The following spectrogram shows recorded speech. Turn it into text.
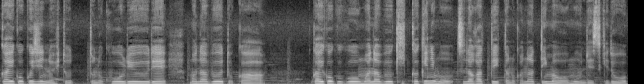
外国人の人との交流で学ぶとか外国語を学ぶきっかけにもつながっていったのかなって今は思うんですけど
